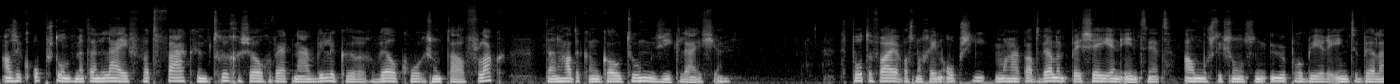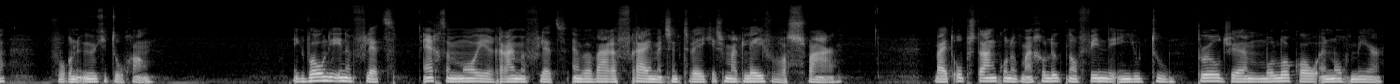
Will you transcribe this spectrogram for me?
Als ik opstond met een lijf wat vacuüm teruggezogen werd naar willekeurig welk horizontaal vlak, dan had ik een go-to muzieklijstje. Spotify was nog geen optie, maar ik had wel een pc en internet, al moest ik soms een uur proberen in te bellen voor een uurtje toegang. Ik woonde in een flat, echt een mooie ruime flat en we waren vrij met z'n tweetjes, maar het leven was zwaar. Bij het opstaan kon ik mijn geluk dan vinden in U2, Pearl Jam, Moloko en nog meer.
